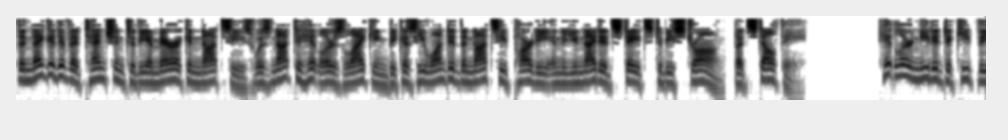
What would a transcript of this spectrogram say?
The negative attention to the American Nazis was not to Hitler's liking because he wanted the Nazi Party in the United States to be strong, but stealthy. Hitler needed to keep the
